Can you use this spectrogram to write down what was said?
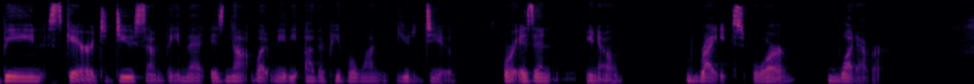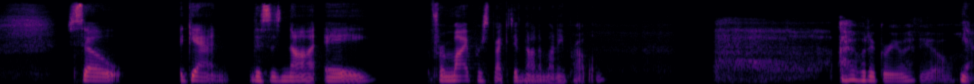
being scared to do something that is not what maybe other people want you to do or isn't, you know, right or whatever. So, again, this is not a, from my perspective, not a money problem. I would agree with you. Yeah.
